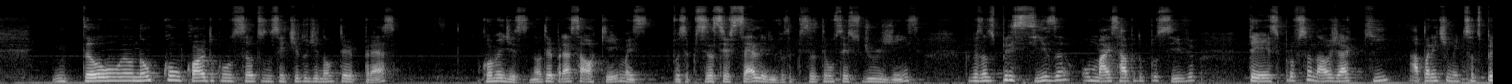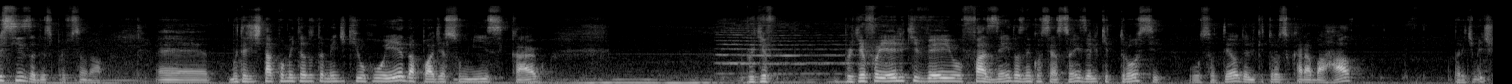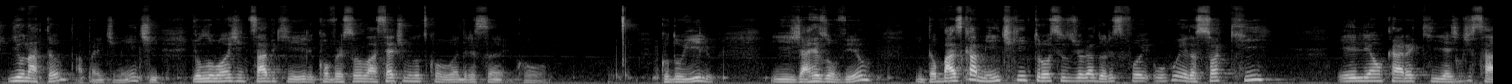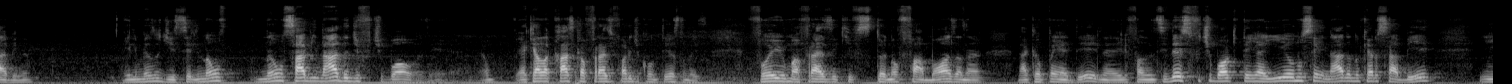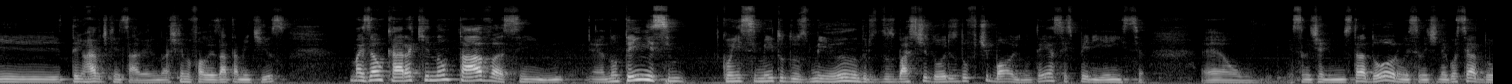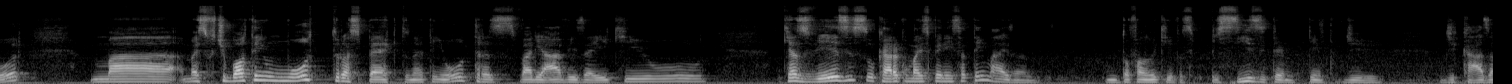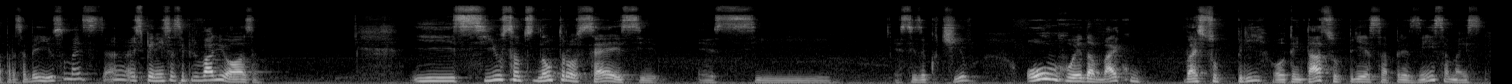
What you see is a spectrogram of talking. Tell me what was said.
Então eu não concordo com o Santos no sentido de não ter pressa. Como eu disse, não ter pressa, ok, mas você precisa ser celery, você precisa ter um senso de urgência, porque o Santos precisa, o mais rápido possível, ter esse profissional, já que aparentemente o Santos precisa desse profissional. É, muita gente está comentando também de que o Rueda pode assumir esse cargo. Porque, porque foi ele que veio fazendo as negociações, ele que trouxe o Soteldo, ele que trouxe o Carabarral, aparentemente, e o Natan, aparentemente, e o Luan a gente sabe que ele conversou lá sete minutos com o André San, com, com o Duílio e já resolveu. Então, basicamente, quem trouxe os jogadores foi o Rueda. Só que ele é um cara que a gente sabe, né? Ele mesmo disse, ele não, não sabe nada de futebol. Assim, é, é aquela clássica frase fora de contexto, mas foi uma frase que se tornou famosa na, na campanha dele, né? Ele falando assim, desse futebol que tem aí, eu não sei nada, não quero saber e tenho raiva de quem sabe. Acho que não falou exatamente isso. Mas é um cara que não tava assim, é, não tem esse conhecimento dos meandros, dos bastidores do futebol, ele não tem essa experiência. É um excelente administrador, um excelente negociador, Mas, mas futebol tem um outro aspecto, né? Tem outras variáveis aí que o que às vezes o cara com mais experiência tem mais, né? Não estou falando que você precise ter tempo de, de casa para saber isso, mas a experiência é sempre valiosa. E se o Santos não trouxer esse esse esse executivo, ou o Rueda vai vai suprir ou tentar suprir essa presença, mas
